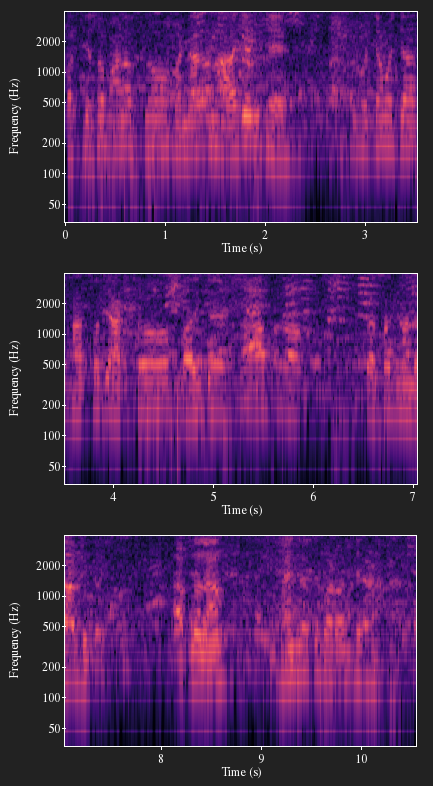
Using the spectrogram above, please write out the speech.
પચીસો માણસનું ભંડારાનું આયોજન છે પણ ઓછામાં ઓછા સાતસોથી આઠસો ભાવિકે આ પ્રસાદનો લાભ લીધો છે. આપનું નામ? મહેન્દ્રસિંહ બળવંતસિંહ રાણા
